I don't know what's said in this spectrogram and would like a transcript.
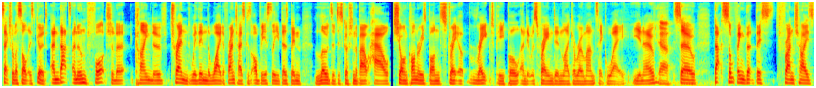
sexual assault is good. And that's an unfortunate kind of trend within the wider franchise because obviously there's been loads of discussion about how Sean Connery's Bond straight up raped people and it was framed in like a romantic way, you know? Yeah. So that's something that this franchise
